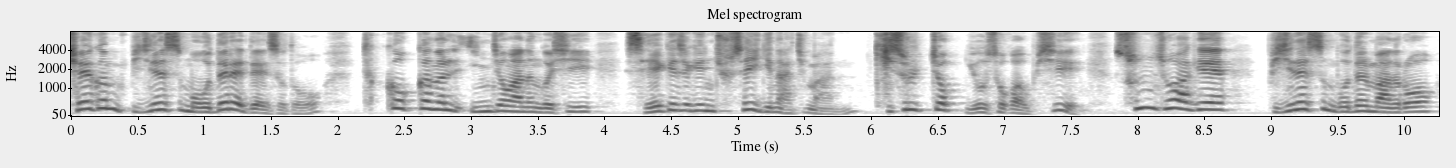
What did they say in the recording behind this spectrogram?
최근 비즈니스 모델에 대해서도 특허권을 인정하는 것이 세계적인 추세이긴 하지만 기술적 요소가 없이 순수하게 비즈니스 모델만으로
